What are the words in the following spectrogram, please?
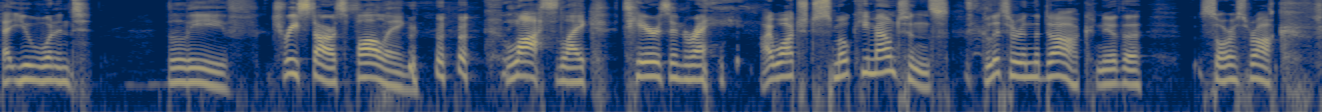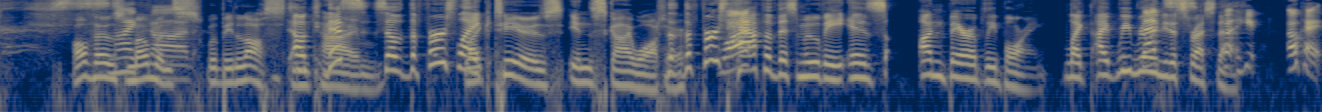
that you wouldn't believe. Tree stars falling, lost like tears in rain. I watched smoky mountains glitter in the dark near the Saurus Rock. All those My moments will be lost in Okay, time, this so the first like, like, tears in Skywater. the, the first What? half of this movie is unbearably boring. Like I we really need to stress that. But here, okay,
